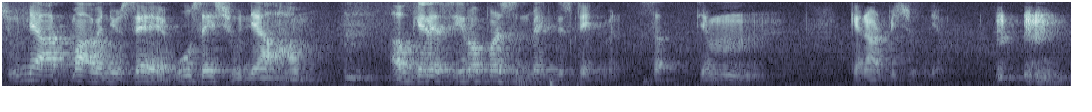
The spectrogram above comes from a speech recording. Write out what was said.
Shunya Atma, when you say, who says Shunya Aham? How can a zero person make this statement? Satyam cannot be Shunyam.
